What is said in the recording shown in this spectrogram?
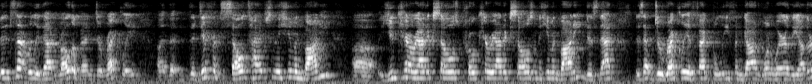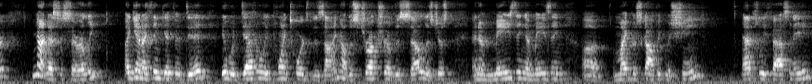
it's not really that relevant directly. Uh, the, the different cell types in the human body, uh, eukaryotic cells, prokaryotic cells in the human body, does that, does that directly affect belief in God one way or the other? Not necessarily. Again, I think if it did, it would definitely point towards design, how the structure of the cell is just an amazing, amazing uh, microscopic machine. Absolutely fascinating.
